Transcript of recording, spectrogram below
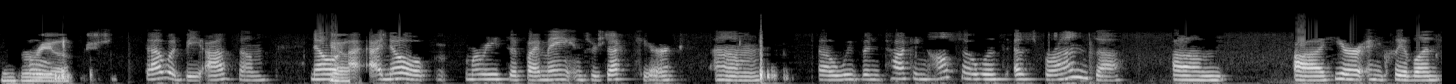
in Berea. Oh, that would be awesome. Now, Yeah. I, I know, Maurice, if I may interject here, um, uh, we've been talking also with Esperanza um, uh, here in Cleveland,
